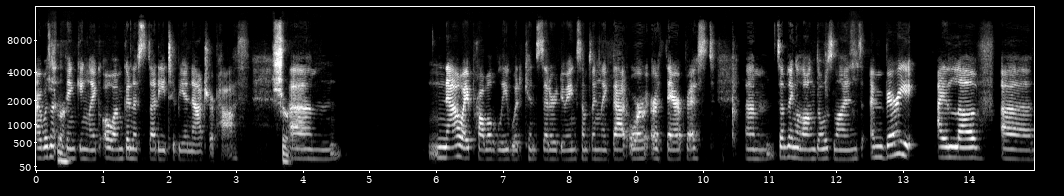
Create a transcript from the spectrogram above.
I wasn't sure. thinking like, oh, I'm going to study to be a naturopath. Sure. Um, now I probably would consider doing something like that or, or a therapist, um, something along those lines. I'm very, I love, uh,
